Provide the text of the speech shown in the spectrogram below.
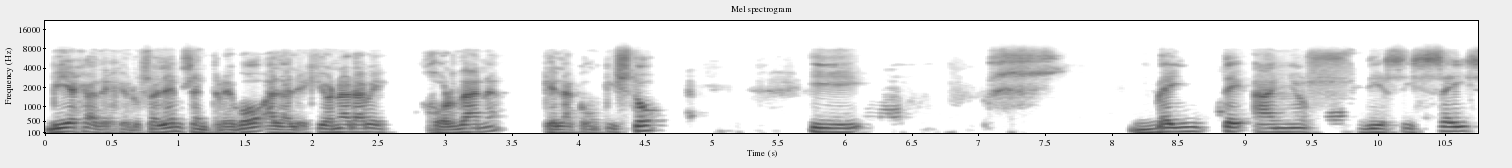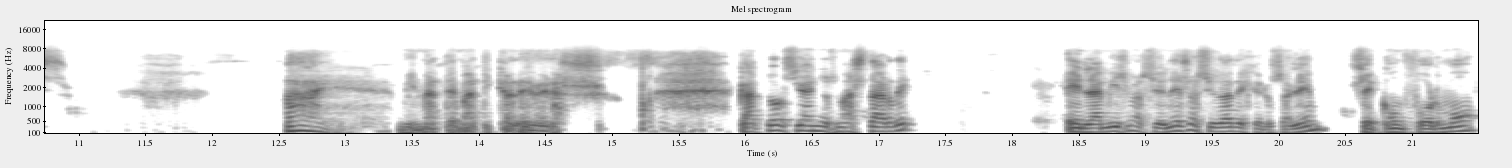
vieja de Jerusalén, se entregó a la Legión Árabe Jordana, que la conquistó, y 20 años, 16. Ay, mi matemática de veras. 14 años más tarde, en la misma en esa ciudad de Jerusalén, se conformó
